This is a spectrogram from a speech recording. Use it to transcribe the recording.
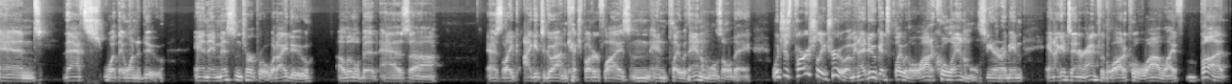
and that's what they want to do, and they misinterpret what I do a little bit as uh, as like I get to go out and catch butterflies and and play with animals all day, which is partially true. I mean, I do get to play with a lot of cool animals, you know what I mean, and I get to interact with a lot of cool wildlife, but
